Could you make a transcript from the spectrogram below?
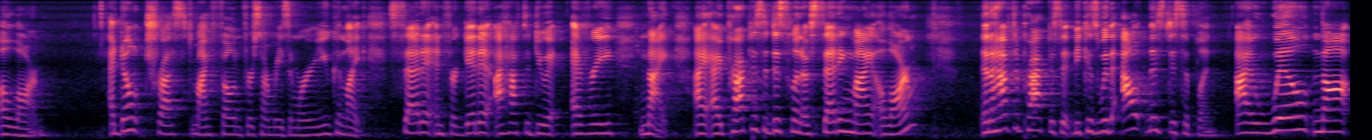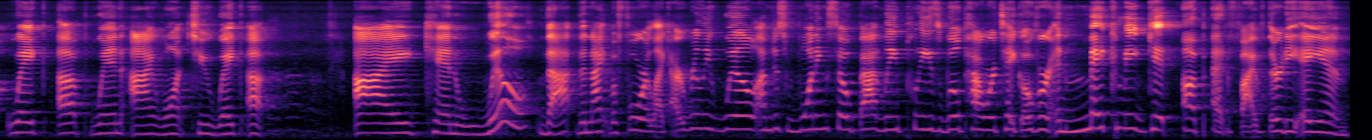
alarm. I don't trust my phone for some reason where you can like set it and forget it. I have to do it every night. I, I practice the discipline of setting my alarm and I have to practice it because without this discipline, I will not wake up when I want to wake up. I can will that the night before, like I really will. I'm just wanting so badly. Please, willpower, take over and make me get up at 5:30 a.m.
